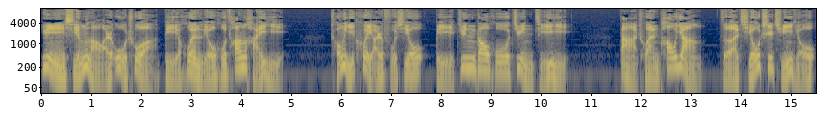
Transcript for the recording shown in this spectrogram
运行老而物辍，彼混流乎沧海矣。虫一溃而弗休，彼君高乎峻极矣。大川涛漾，则求吃群游；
